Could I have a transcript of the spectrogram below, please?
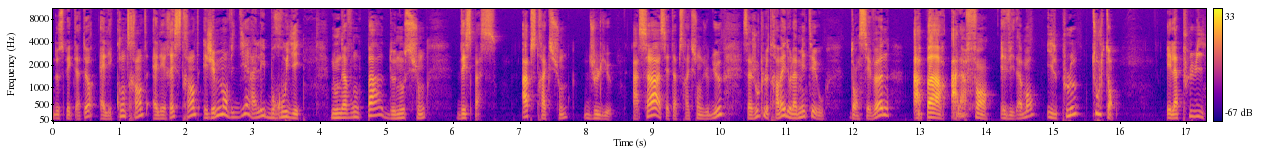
de spectateur, elle est contrainte, elle est restreinte, et j'ai même envie de dire, elle est brouillée. Nous n'avons pas de notion d'espace. Abstraction du lieu. À ça, à cette abstraction du lieu, s'ajoute le travail de la météo. Dans Seven, à part à la fin, évidemment, il pleut tout le temps. Et la pluie,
